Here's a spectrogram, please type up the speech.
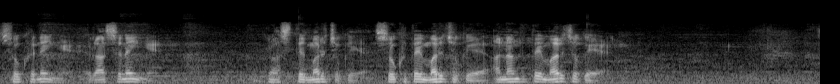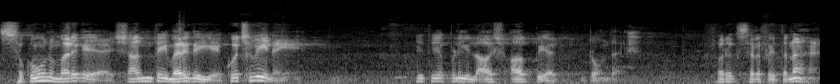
ਸੁਖ ਨਹੀਂ ਹੈ ਰਸ ਨਹੀਂ ਹੈ ਰਸ ਤੇ ਮਰ ਚੁੱਕੇ ਹੈ ਸੁਖ ਤੇ ਮਰ ਚੁੱਕੇ ਹੈ ਆਨੰਦ ਤੇ ਮਰ ਚੁੱਕੇ ਹੈ ਸਕੂਨ ਮਰ ਗਿਆ ਹੈ ਸ਼ਾਂਤੀ ਮਰ ਗਈ ਹੈ ਕੁਝ ਵੀ ਨਹੀਂ ਇਹ ਤੇ ਆਪਣੀ ਲਾਸ਼ ਆਪ ਪਿਆ ਢੋਂਦਾ ਹੈ ਫ਼ਰਕ ਸਿਰਫ ਇਤਨਾ ਹੈ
